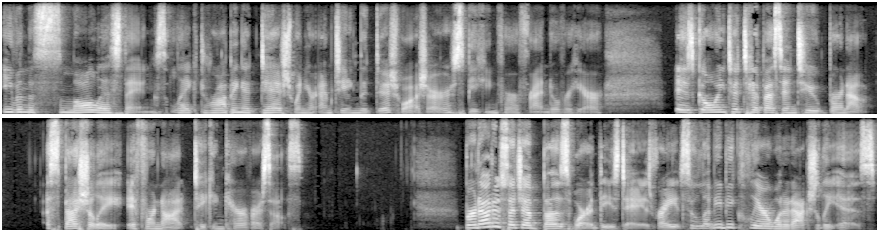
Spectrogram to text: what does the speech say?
even the smallest things, like dropping a dish when you're emptying the dishwasher, speaking for a friend over here, is going to tip us into burnout, especially if we're not taking care of ourselves. Burnout is such a buzzword these days, right? So let me be clear what it actually is.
